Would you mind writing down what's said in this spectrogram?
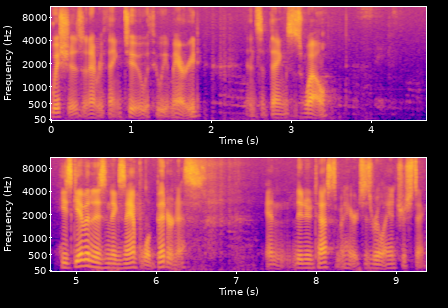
wishes and everything, too, with who he married, and some things as well he's given as an example of bitterness in the New Testament here, which is really interesting.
